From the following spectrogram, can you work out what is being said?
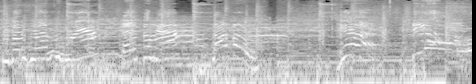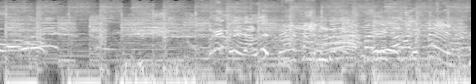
Sudah-sudah semuanya? Grazie a tutti.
